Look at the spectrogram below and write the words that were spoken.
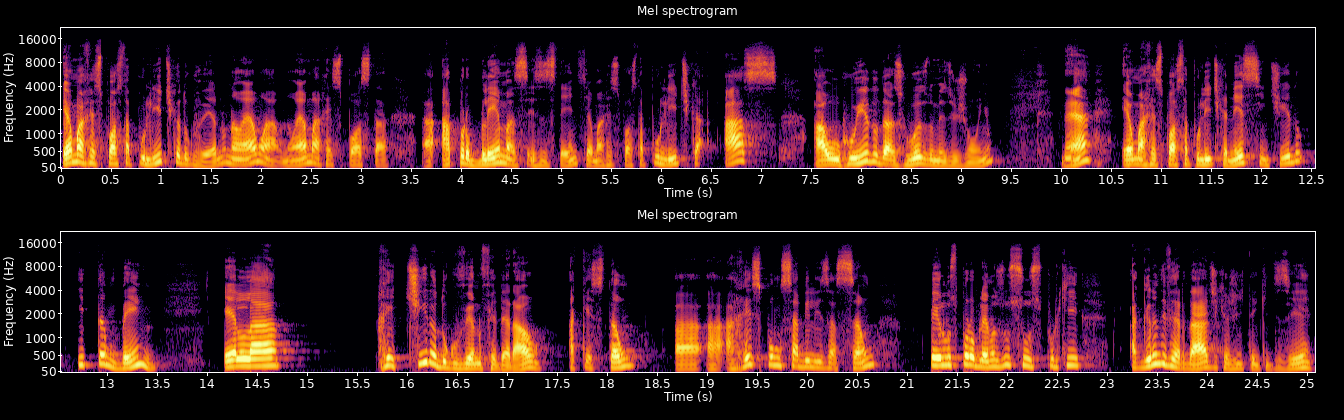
é uma resposta política do governo, não é uma, não é uma resposta a, a problemas existentes, é uma resposta política às, ao ruído das ruas do mês de junho. Né? É uma resposta política nesse sentido e também ela retira do governo federal a questão, a, a, a responsabilização pelos problemas do SUS, porque a grande verdade que a gente tem que dizer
